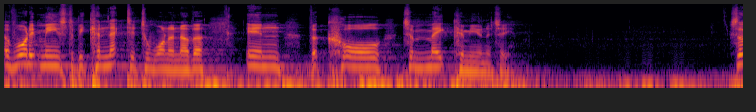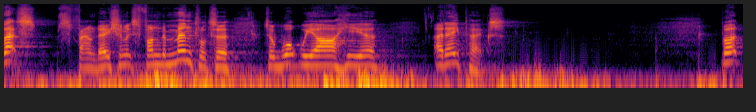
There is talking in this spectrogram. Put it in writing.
of what it means to be connected to one another in the call to make community. So that's foundational, it's fundamental to, to what we are here at Apex. But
